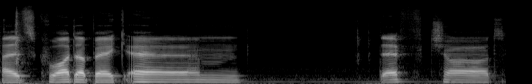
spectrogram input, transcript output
als Quarterback ähm Death Chart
